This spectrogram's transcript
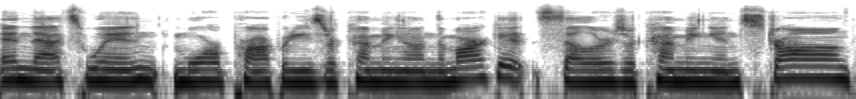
And that's when more properties are coming on the market. Sellers are coming in strong.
